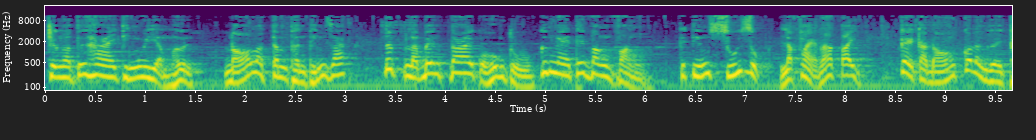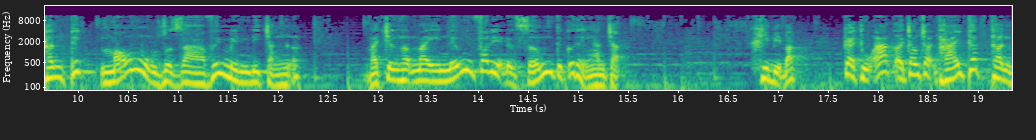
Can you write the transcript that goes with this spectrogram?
Trường hợp thứ hai thì nguy hiểm hơn, đó là tâm thần thính giác, tức là bên tai của hung thủ cứ nghe thấy văng vẳng cái tiếng xúi dục là phải ra tay, kể cả đó có là người thân thích máu mủ ruột già với mình đi chẳng nữa. Và trường hợp này nếu như phát hiện được sớm thì có thể ngăn chặn. Khi bị bắt, kẻ thủ ác ở trong trạng thái thất thần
